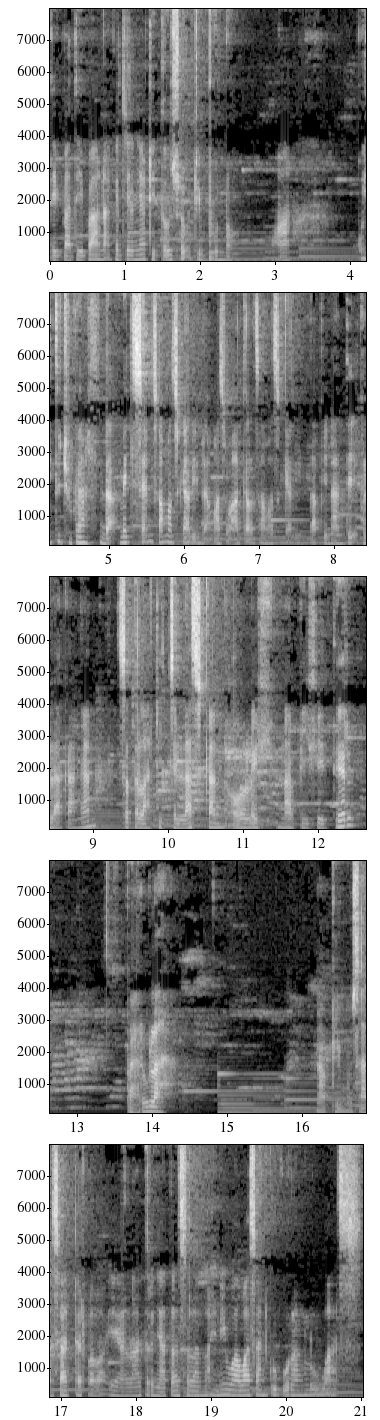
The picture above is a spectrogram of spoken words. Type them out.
tiba-tiba anak kecilnya ditusuk, dibunuh. Wah, oh, itu juga tidak make sense sama sekali, tidak masuk akal sama sekali. Tapi nanti belakangan setelah dijelaskan oleh Nabi Khidir, barulah Nabi Musa sadar bahwa iyalah ternyata selama ini wawasanku kurang luas.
